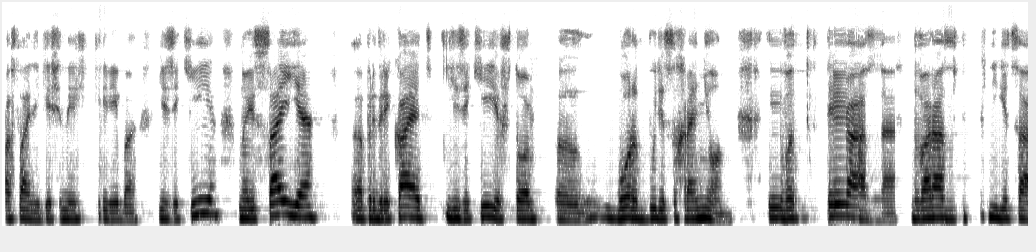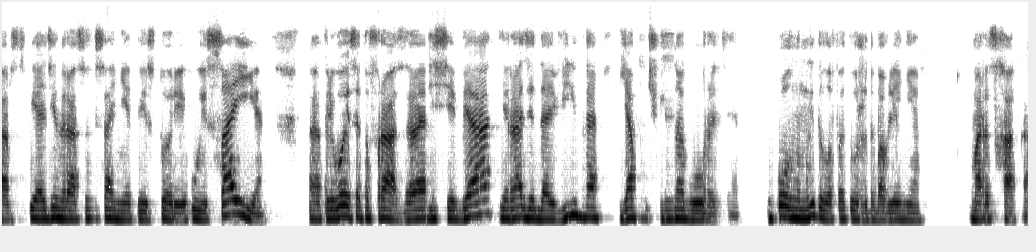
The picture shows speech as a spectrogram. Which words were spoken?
посланники Синехириба Езекии, но Исаия предрекает Езекии, что город будет сохранен. И вот три раза, два раза в книге царств и один раз в описании этой истории у Исаии приводится эта фраза «Ради себя и ради Давида я почую на городе». Полным идолов это уже добавление Маресхака.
